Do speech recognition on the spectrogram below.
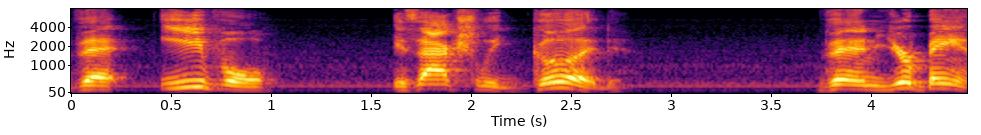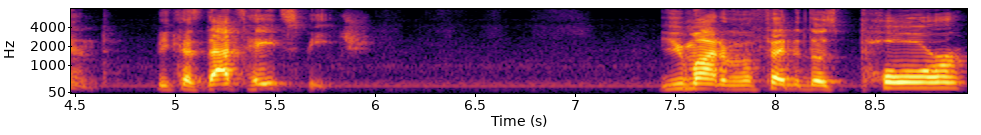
that evil is actually good, then you're banned because that's hate speech. You might have offended those poor,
